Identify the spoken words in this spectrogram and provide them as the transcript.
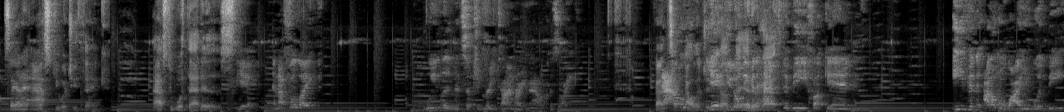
It's like I didn't ask you what you think. I asked you what that is. Yeah, and I feel like we live in such a great time right now because like Got now, technology. yeah, you don't even have to be fucking. Even I don't know why you would be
